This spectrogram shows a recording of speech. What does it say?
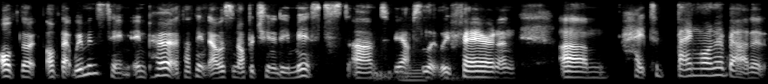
of the of that women's team in Perth. I think that was an opportunity missed, um, to be mm-hmm. absolutely fair. And, and um, hate to bang on about it.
